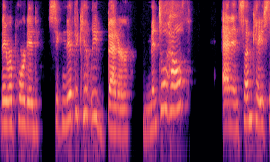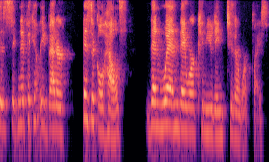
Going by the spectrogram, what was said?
they reported significantly better mental health and in some cases significantly better physical health than when they were commuting to their workplace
